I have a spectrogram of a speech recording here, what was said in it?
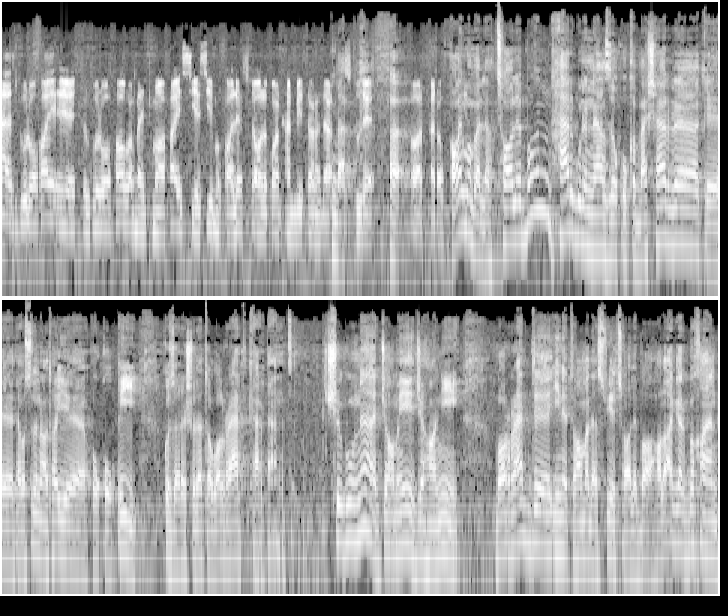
از گروه های گروه ها و مجموعه های سیاسی مخالف طالبان هم می‌تونه در بله. دستور کار قرار آقای مبلغ طالبان هر گونه نقض حقوق بشر که توسط نهادهای حقوقی گزارش شده تا رد کردند. چگونه جامعه جهانی با رد این اتهامات از سوی طالبان؟ حالا اگر بخواین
